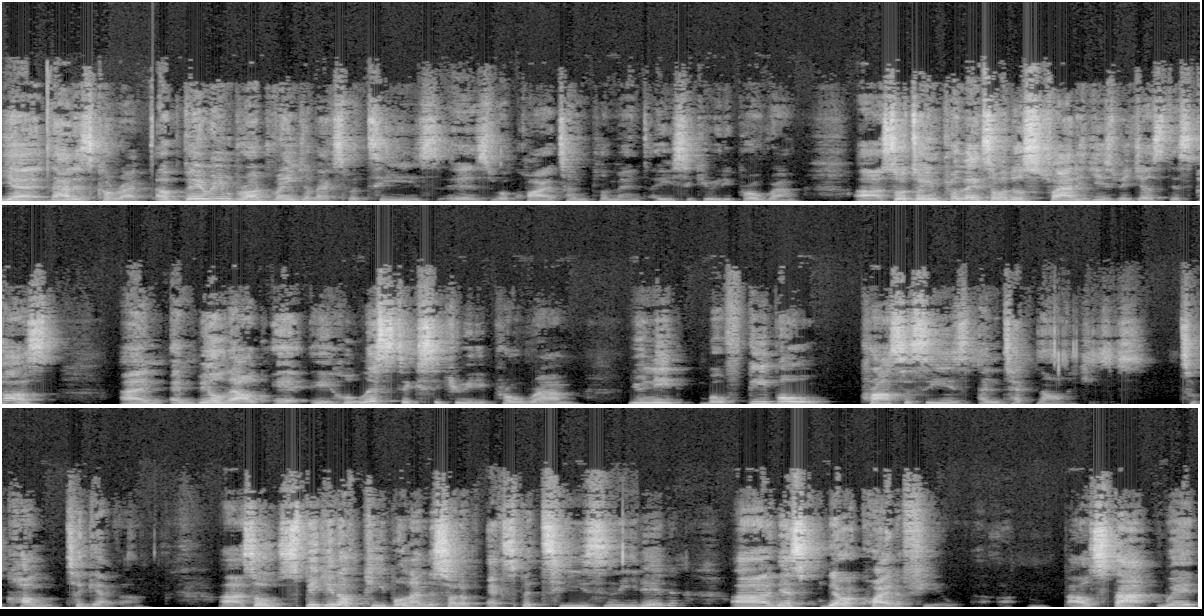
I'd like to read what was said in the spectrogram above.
Yeah, that is correct. A very broad range of expertise is required to implement a security program. Uh, so, to implement some of those strategies we just discussed and, and build out a, a holistic security program, you need both people, processes, and technologies to come together. Uh, so, speaking of people and the sort of expertise needed, uh, there's there are quite a few. I'll start with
